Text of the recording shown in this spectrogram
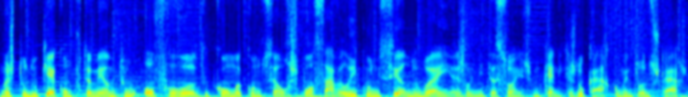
mas tudo o que é comportamento off-road, com uma condução responsável e conhecendo bem as limitações mecânicas do carro, como em todos os carros,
